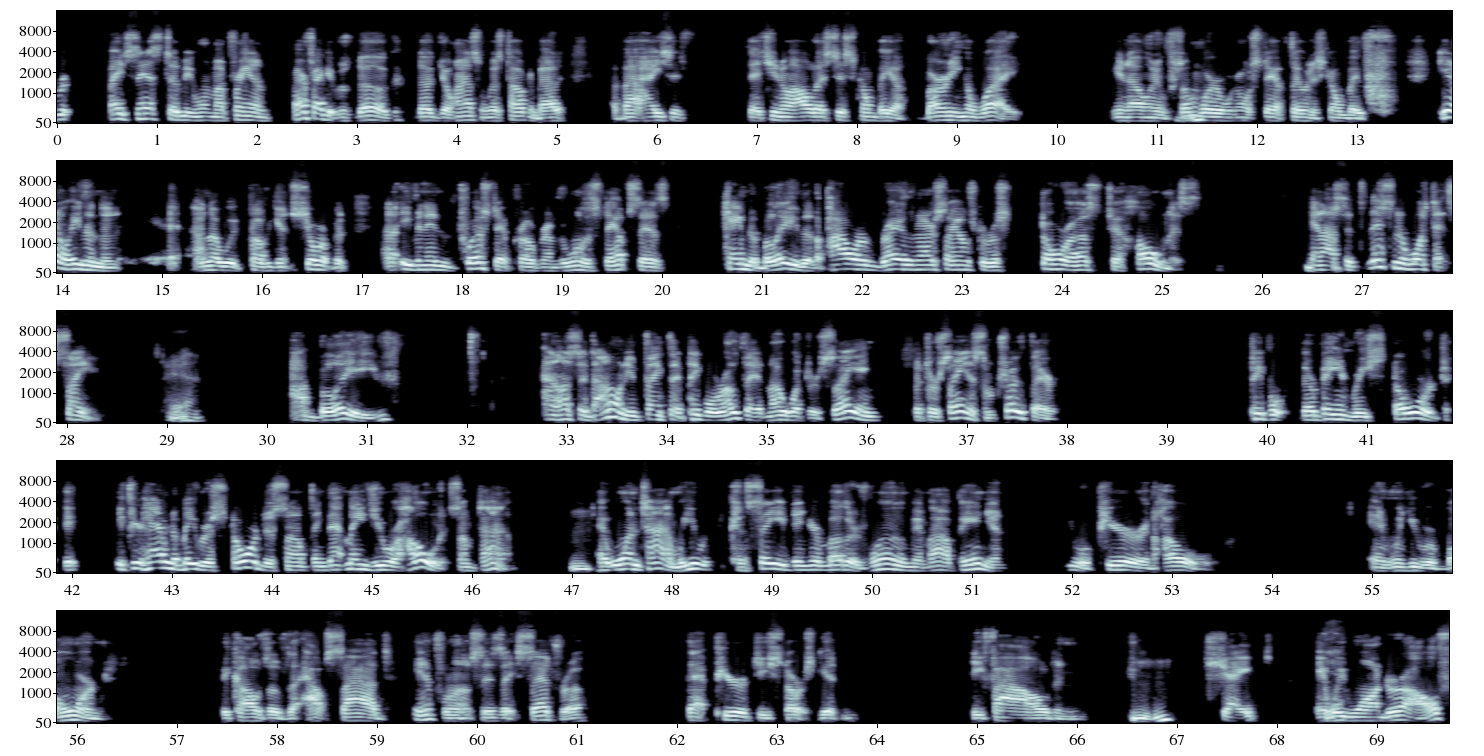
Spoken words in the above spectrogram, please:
made sense to me when my friend. Matter of fact, it was Doug. Doug Johansson was talking about it about how he says that you know all this just going to be a burning away. You know, and mm-hmm. somewhere we're going to step through, and it's going to be, you know, even the I know we're probably getting short, but uh, even in the 12 step programs, one of the steps says, came to believe that a power greater than ourselves could restore us to wholeness. And I said, listen to what that's saying. Yeah. I believe. And I said, I don't even think that people wrote that know what they're saying, but they're saying some truth there. People, they're being restored. If you're having to be restored to something, that means you were whole at some time. Mm. At one time, when you were conceived in your mother's womb, in my opinion, you were pure and whole. And when you were born, because of the outside influences, etc., that purity starts getting defiled and mm-hmm. shaped, and yeah. we wander off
